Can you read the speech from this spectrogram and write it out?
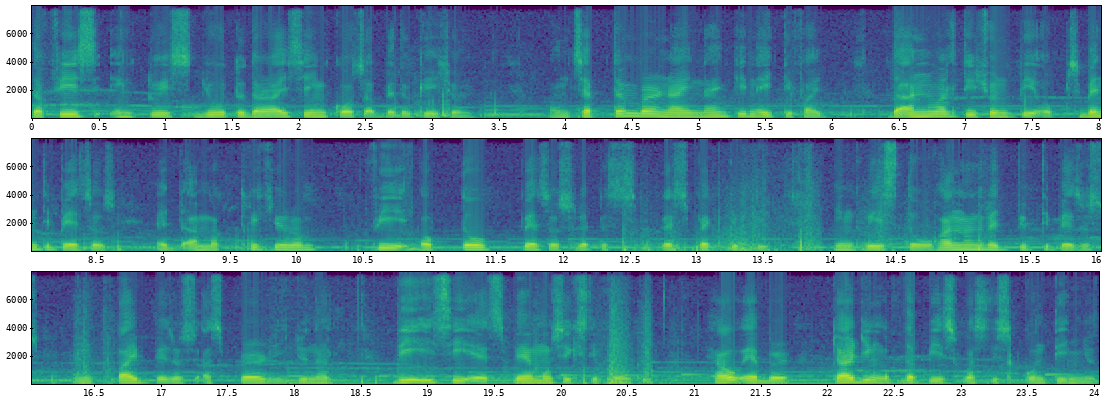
the fees increased due to the rising cost of education. On September 9, 1985, the annual tuition fee of 70 pesos and a matriculum fee of 2 pesos res- respectively increased to 150 pesos and 5 pesos as per regional DECS Memo 64. However, charging of the fees was discontinued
